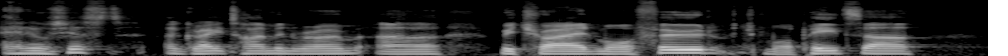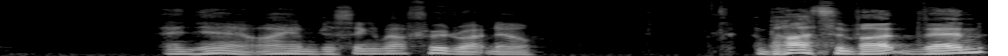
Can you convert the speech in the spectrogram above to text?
and it was just a great time in Rome. Uh, we tried more food, more pizza, and yeah, I am just thinking about food right now. But but then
